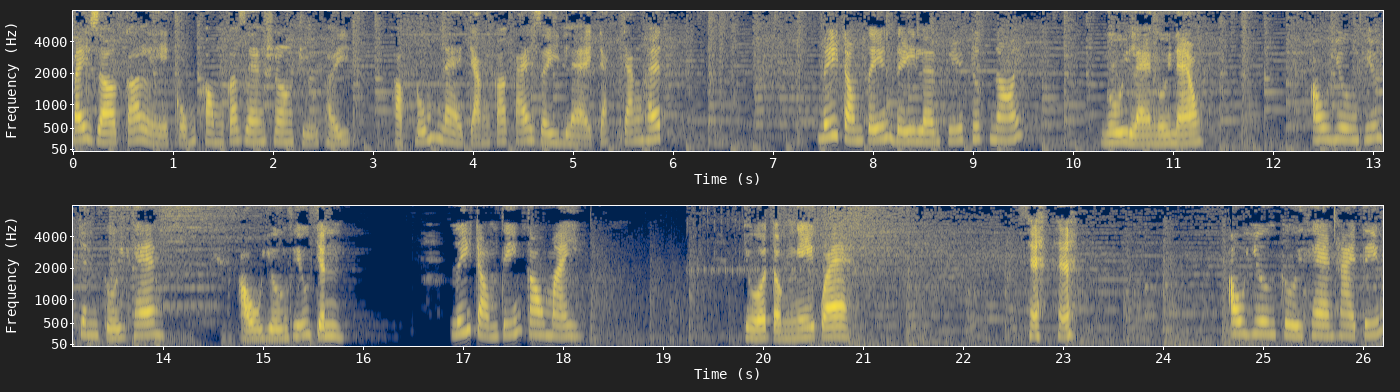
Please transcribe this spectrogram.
bây giờ có lẽ cũng không có Giang Sơn triệu thị. Thật đúng là chẳng có cái gì là chắc chắn hết. Lý Trọng Tiến đi lên phía trước nói Ngươi là người nào? Âu Dương Thiếu Chinh cười khen. Âu Dương Thiếu Chinh. Lý Trọng Tiến câu mày. Chưa từng nghe qua. Âu Dương cười khen hai tiếng.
